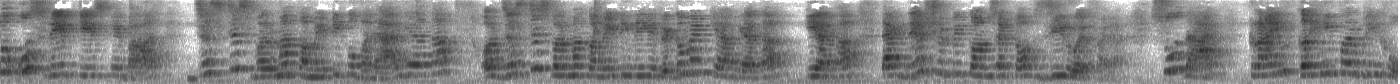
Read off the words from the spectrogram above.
तो उस रेप केस के बाद जस्टिस वर्मा कमेटी को बनाया गया था और जस्टिस वर्मा कमेटी ने ये रिकमेंड किया गया था, किया था that there should be concept of zero FIR so that crime कहीं पर भी हो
